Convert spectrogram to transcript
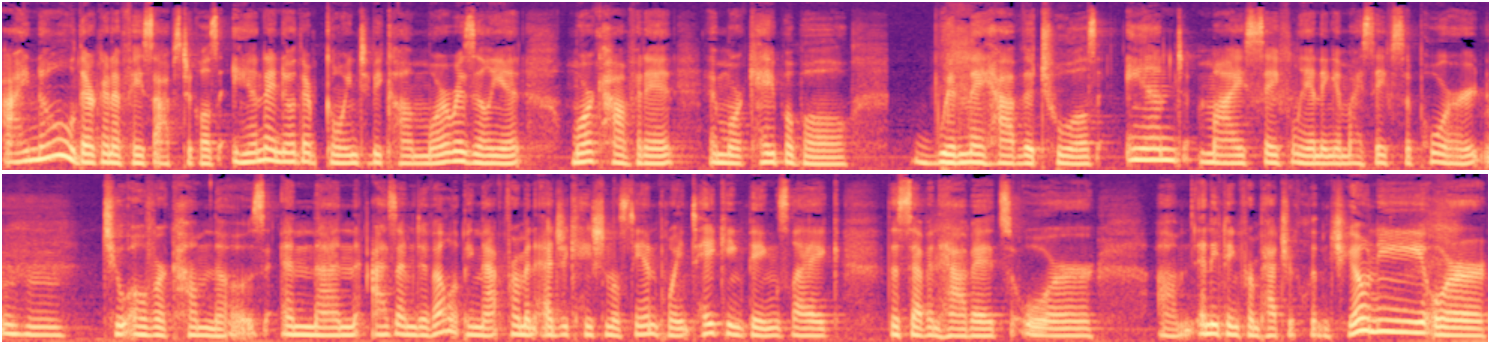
I know they're going to face obstacles, and I know they're going to become more resilient, more confident, and more capable when they have the tools and my safe landing and my safe support mm-hmm to overcome those. And then as I'm developing that from an educational standpoint, taking things like the seven habits or um, anything from Patrick Lencioni or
